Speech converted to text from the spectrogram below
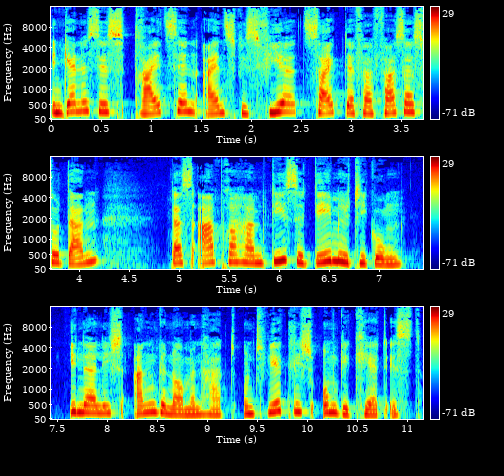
In Genesis 13, 1 bis 4 zeigt der Verfasser sodann, dass Abraham diese Demütigung innerlich angenommen hat und wirklich umgekehrt ist.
